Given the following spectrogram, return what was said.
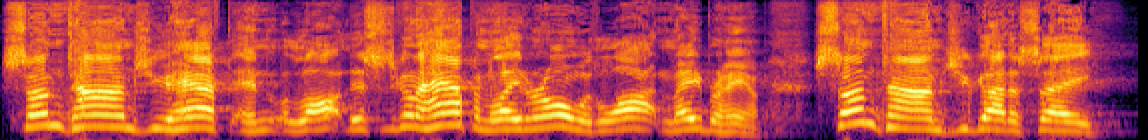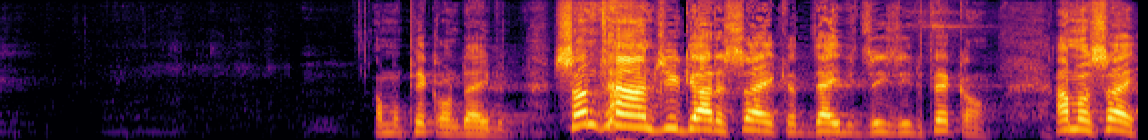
sometimes you have to, and Lot, this is going to happen later on with Lot and Abraham. Sometimes you got to say, I'm going to pick on David. Sometimes you got to say, because David's easy to pick on. I'm going to say,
